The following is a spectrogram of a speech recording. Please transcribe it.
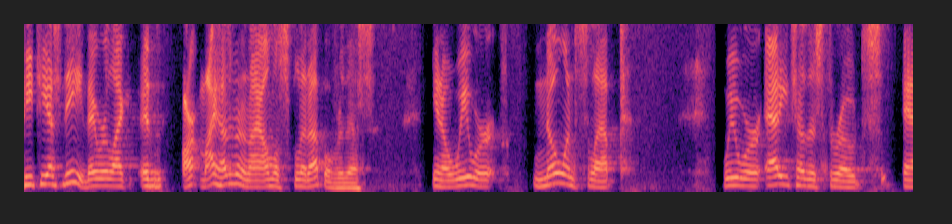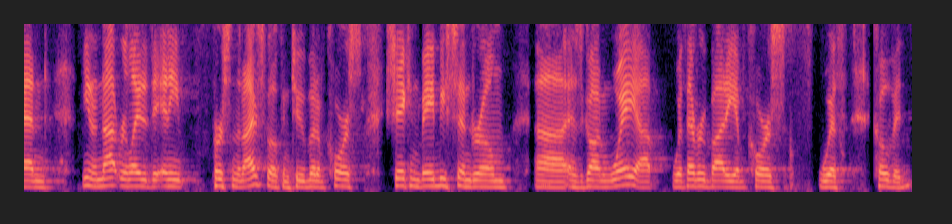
PTSD. They were like, our, my husband and I almost split up over this. You know, we were, no one slept. We were at each other's throats and, you know, not related to any person that I've spoken to, but of course, shaken baby syndrome uh, has gone way up with everybody, of course, with COVID.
